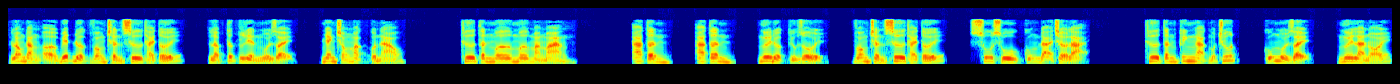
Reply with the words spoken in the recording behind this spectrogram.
Long đằng ở biết được vong trần sư thái tới, lập tức liền ngồi dậy, nhanh chóng mặc quần áo. Thư tân mơ mơ màng màng. A tân, A tân, ngươi được cứu rồi, vong trần sư thái tới, su su cũng đã trở lại. Thư tân kinh ngạc một chút, cũng ngồi dậy, ngươi là nói,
